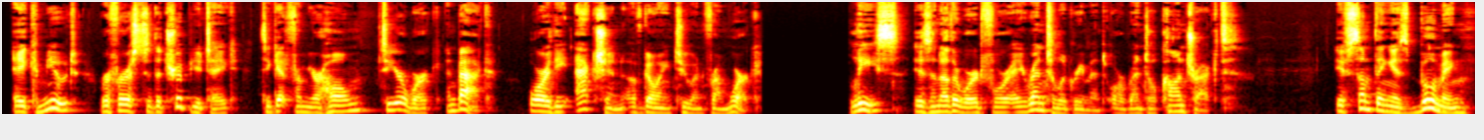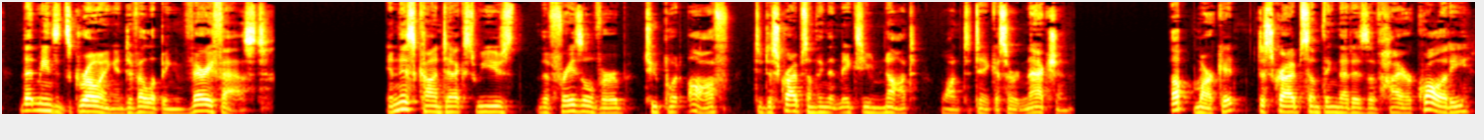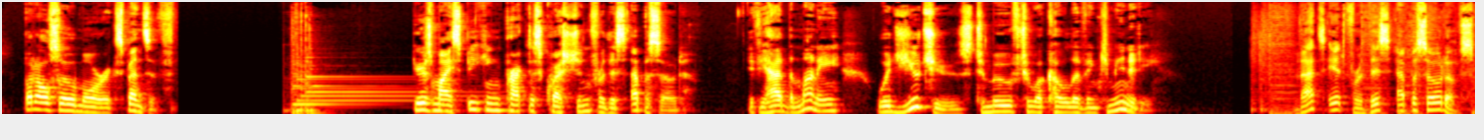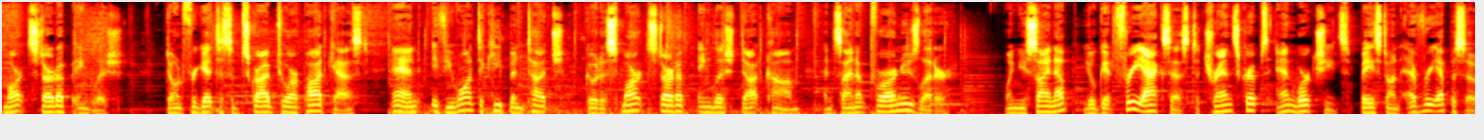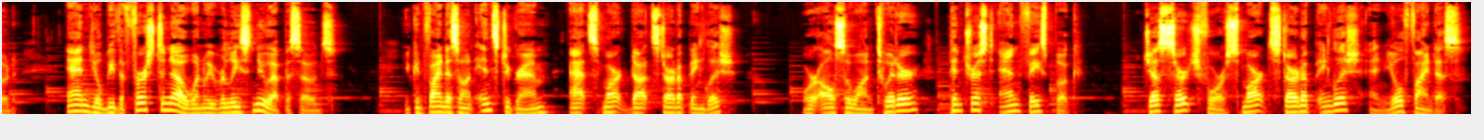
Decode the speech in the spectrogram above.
A commute refers to the trip you take to get from your home to your work and back, or the action of going to and from work. Lease is another word for a rental agreement or rental contract. If something is booming, that means it's growing and developing very fast. In this context, we use the phrasal verb to put off to describe something that makes you not want to take a certain action. Upmarket describes something that is of higher quality, but also more expensive. Here's my speaking practice question for this episode. If you had the money, would you choose to move to a co living community? That's it for this episode of Smart Startup English. Don't forget to subscribe to our podcast, and if you want to keep in touch, go to smartstartupenglish.com and sign up for our newsletter. When you sign up, you'll get free access to transcripts and worksheets based on every episode, and you'll be the first to know when we release new episodes. You can find us on Instagram at smart.startupenglish. We're also on Twitter, Pinterest, and Facebook. Just search for Smart Startup English and you'll find us.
